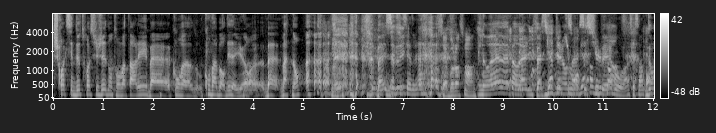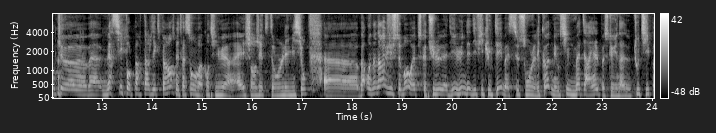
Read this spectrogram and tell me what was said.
Je crois que c'est deux trois sujets dont on va parler, bah, qu'on va qu'on va aborder d'ailleurs, euh, bah, maintenant. bah, Merci Cédric, Cédric. C'est un beau lancement. ouais, ouais, pas mal. Il Bien facilite c'est le super. flambeau, hein, c'est sympa. Donc, euh, bah, merci pour le partage d'expérience, mais de toute façon, on va continuer à, à échanger tout au long de l'émission. Euh, bah, on en arrive justement, ouais, parce que tu l'as dit, l'une des difficultés, bah, ce sont les codes, mais aussi le matériel, parce qu'il y en a de tout type.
